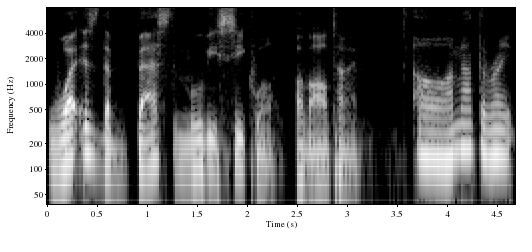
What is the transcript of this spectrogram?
What is the best movie sequel of all time? Oh, I'm not the right.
